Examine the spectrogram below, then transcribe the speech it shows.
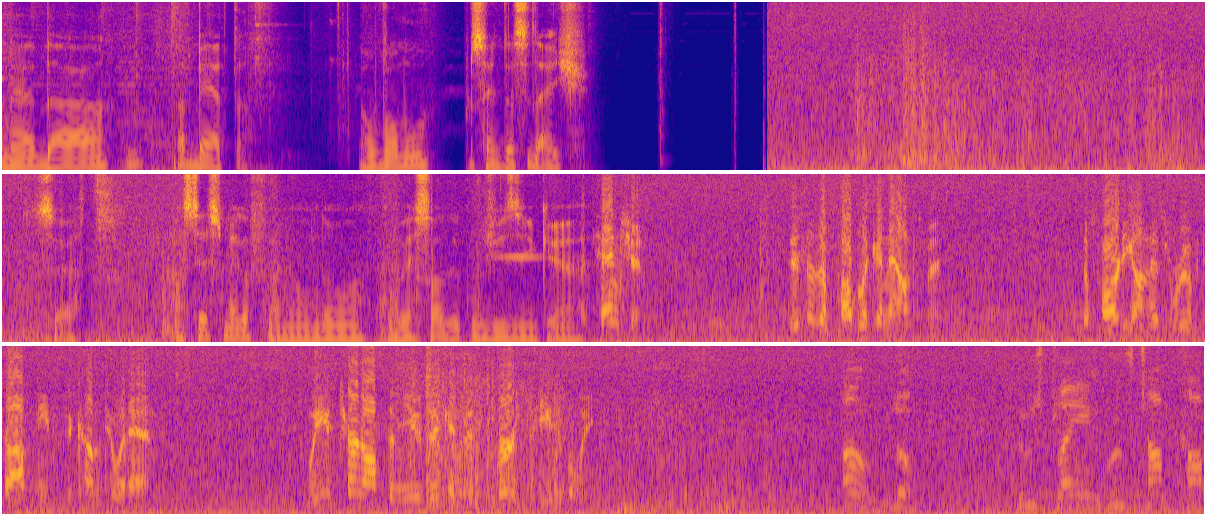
né, da, da beta. Então vamos pro centro da cidade. Certo. Acesso o megafone, vamos dar uma conversada com os vizinhos aqui. Attention! This is a public announcement. The party on this rooftop needs to come to an end. Please turn off the music and disperse peacefully. Oh, look. Who's playing Rooftop Cop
